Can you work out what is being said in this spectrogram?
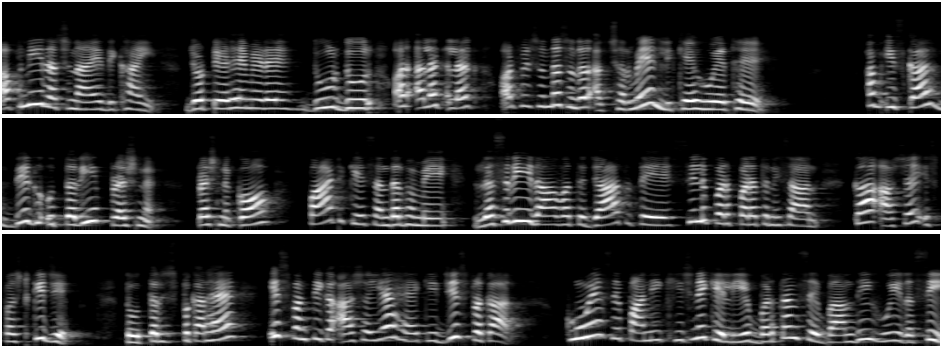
अपनी रचनाएँ दिखाई, जो टेढ़े मेढ़े दूर दूर और अलग अलग और फिर सुंदर सुंदर अक्षर में लिखे हुए थे। अब इसका दीर्घ उत्तरीय प्रश्न। प्रश्न को, पाठ के संदर्भ में रसरी रावत जात ते सिल पर परत निशान का आशय स्पष्ट कीजिए। तो उत्तर इस प्रकार है। इस पंक्ति का आशय यह है कि जिस प्रकार कुएँ से पानी खींचने के लिए बर्तन से बांधी हुई रस्सी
